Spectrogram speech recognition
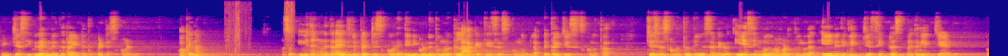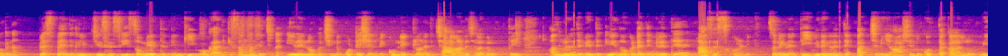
క్లిక్ చేసి ఈ విధంగా అయితే రైట్ అయితే పెట్టేసుకోండి. ఓకేనా సో ఈ విధంగా అయితే రైతులు పెట్టేసుకొని దీని కూడా అయితే మనం అయితే లాక్ అయితే తీసేసుకుందాం ఇలా పెద్దగా చేసేసుకున్న తర్వాత చేసేసుకున్న తర్వాత ఏం చేస్తే ఇక్కడ ఏ సింబల్ కనబడుతుంది కదా ఏ అయితే క్లిక్ చేసి ప్లస్ పై అయితే క్లిక్ చేయండి. ఓకేనా? ప్లస్ పై అయితే క్లిక్ చేసేసి సో మీరైతే దీనికి ఉగాదికి సంబంధించిన ఏదైనా ఒక చిన్న కొటేషన్ మీకు నెట్లోనైతే చాలా అంటే చాలా దొరుకుతాయి. అందులోనైతే మీరైతే ఏదో ఒకటి అయితే మీరైతే రాసేసుకోండి. సో నేనైతే ఈ విధంగా అయితే పచ్చని ఆశలు కొత్త కళలు మీ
